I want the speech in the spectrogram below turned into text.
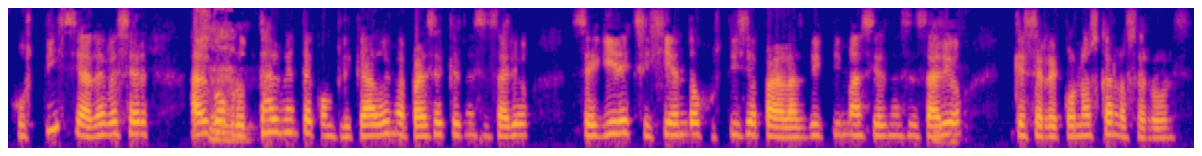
justicia. Debe ser algo brutalmente complicado y me parece que es necesario seguir exigiendo justicia para las víctimas y es necesario que se reconozcan los errores.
